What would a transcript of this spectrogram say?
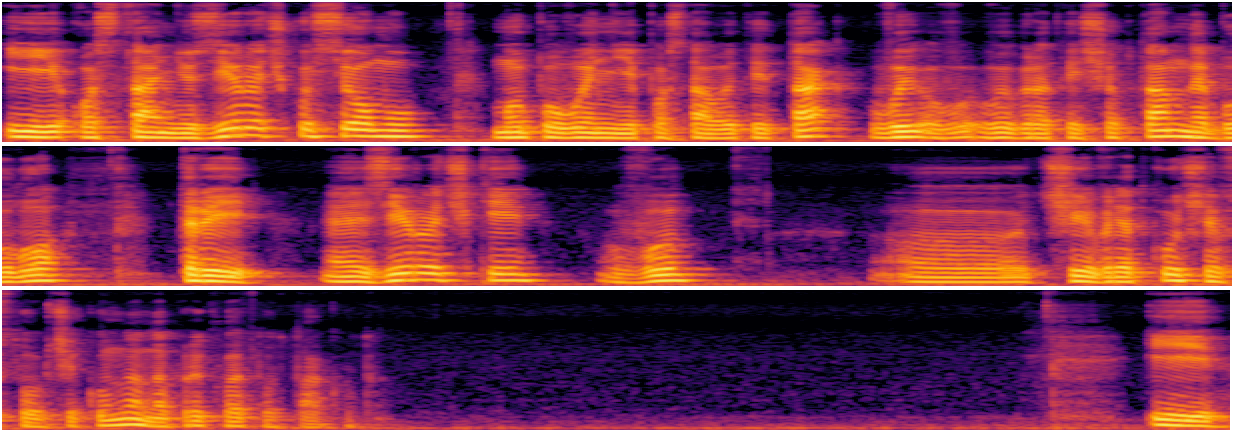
І останню зірочку сьому ми повинні поставити так, ви, вибрати, щоб там не було три е, зірочки в е, чи в рядку, чи в стовпчику. Ну, наприклад, отак от. І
